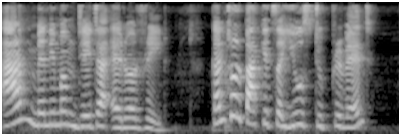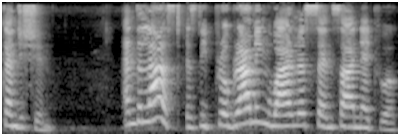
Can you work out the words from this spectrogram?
and minimum data error rate. Control packets are used to prevent congestion. And the last is the programming wireless sensor network.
